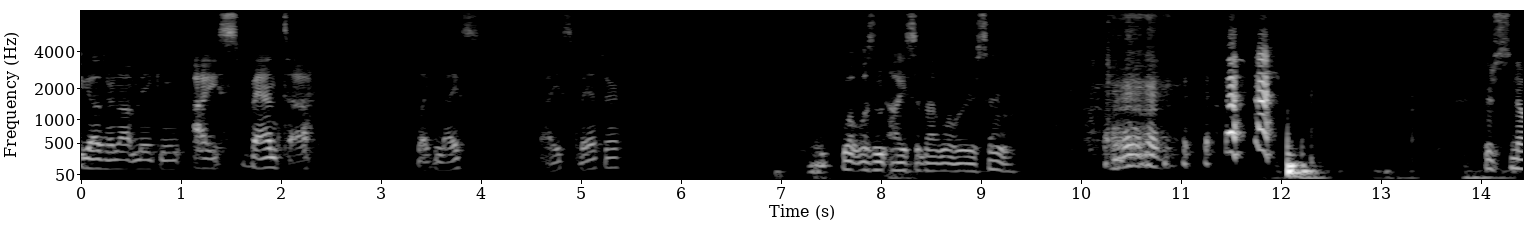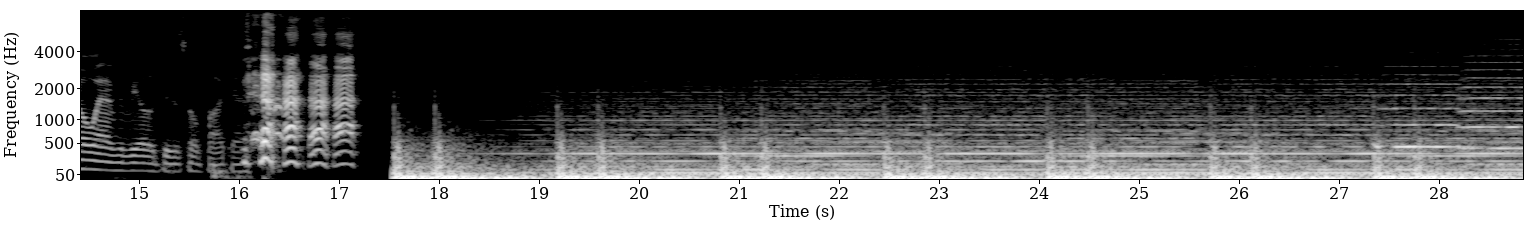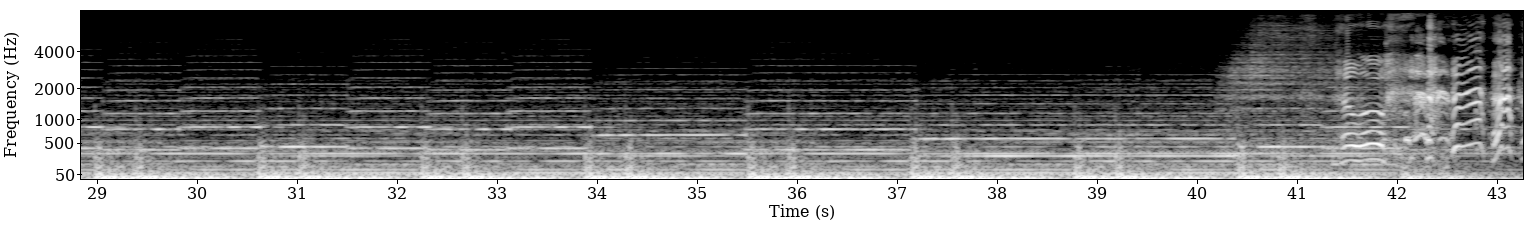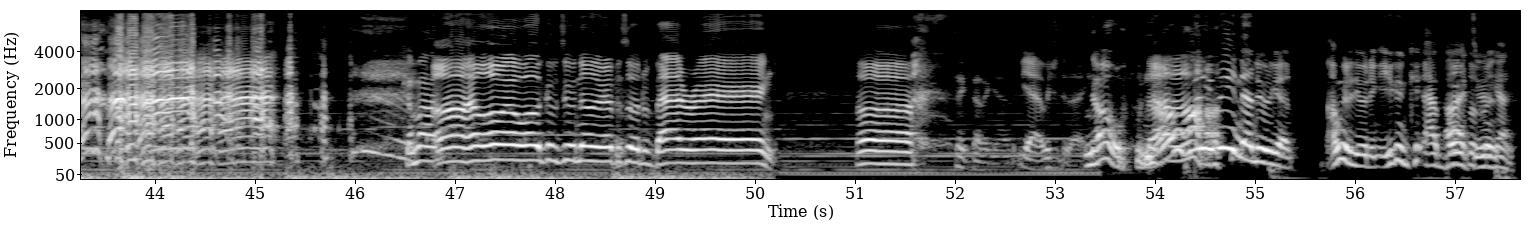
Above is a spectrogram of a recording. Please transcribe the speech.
you guys are not making ice banta. Like nice? Ice banter? What wasn't ice about what we were saying? There's no way I'm gonna be able to do this whole podcast. we should do that. no, No? no. What do you mean? Now do it again. I'm gonna do it again. You can k- have both All right, of do them. it in- again.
